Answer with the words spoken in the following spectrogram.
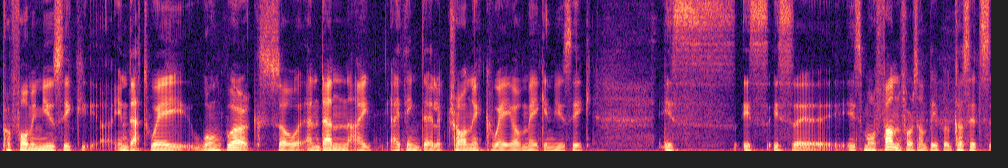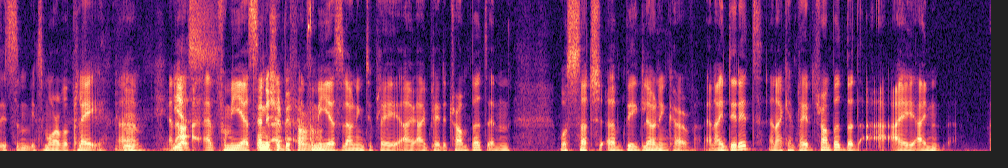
performing music in that way won't work. So and then i i think the electronic way of making music is is is uh, is more fun for some people because it's it's um, it's more of a play. Um, and Yes. I, for me as And it should be uh, fun, for me as learning to play I, I played the trumpet and was such a big learning curve. And I did it and I can play the trumpet but I I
